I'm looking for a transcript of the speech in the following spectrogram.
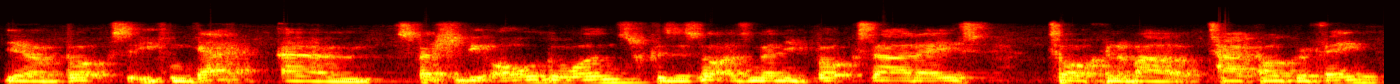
you know books that you can get, um, especially the older ones, because there's not as many books nowadays talking about typography.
